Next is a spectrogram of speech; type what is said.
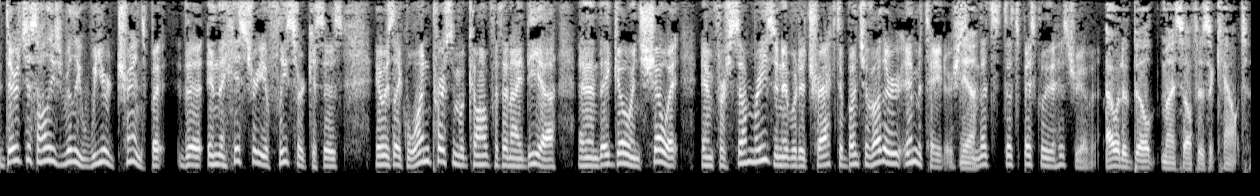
There's just all these really weird trends, but the in the history of flea circuses, it was like one person would come up with an idea and then they go and show it, and for some reason it would attract a bunch of other imitators. Yeah. And that's that's basically the history of it. I would have billed myself as a count.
